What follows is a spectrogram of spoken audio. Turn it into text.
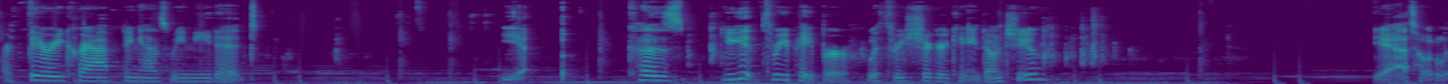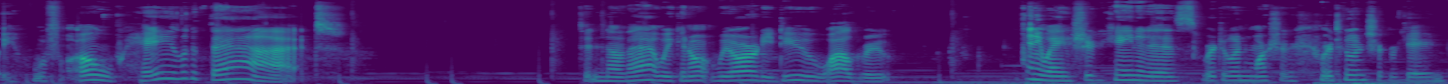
our theory crafting as we need it. Yep. Because you get three paper with three sugarcane, don't you? Yeah, totally. Oh, hey, look at that. Didn't know that. We can we already do wild root. Anyway, sugarcane it is. We're doing more sugar. We're doing sugarcane.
